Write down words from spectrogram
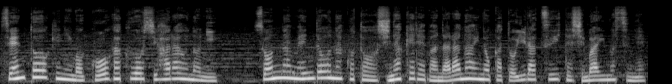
戦闘機にも高額を支払うのに、そんな面倒なことをしなければならないのかとイラついてしまいますね。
